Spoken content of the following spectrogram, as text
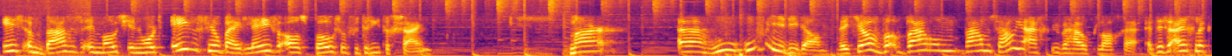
is een basisemotie en hoort evenveel bij het leven als boos of verdrietig zijn. Maar eh, hoe oefen je die dan? Weet je wel? Wa- waarom, waarom zou je eigenlijk überhaupt lachen? Het is eigenlijk,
